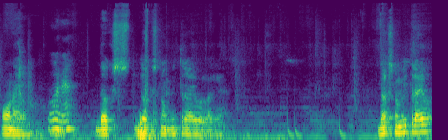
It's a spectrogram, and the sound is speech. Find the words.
કોણ આવ્યો? દક્ષ દક્ષનો મિત્ર આવ્યો લાગે. દક્ષનો મિત્ર આવ્યો?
